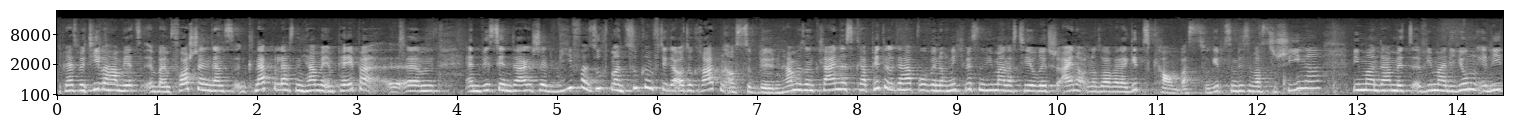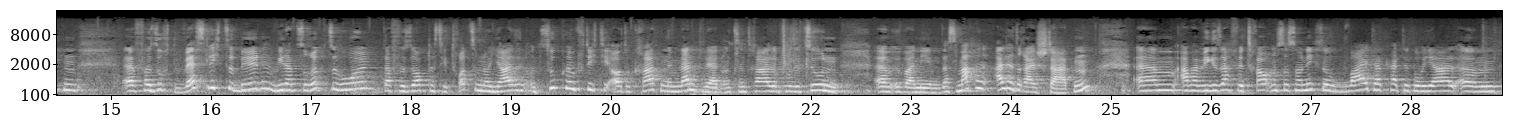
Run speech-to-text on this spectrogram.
die Perspektive haben wir jetzt beim Vorstellen ganz knapp gelassen. Hier haben wir im Paper ähm, ein bisschen dargestellt, wie versucht man zukünftige Autokraten auszubilden. Haben wir so ein kleines Kapitel gehabt, wo wir noch nicht wissen, wie man das theoretisch einordnen soll, weil da gibt es kaum was zu. Gibt es ein bisschen was zu China, wie man damit, wie man die jungen Eliten äh, versucht westlich zu bilden, wieder zurückzuholen, dafür sorgt, dass sie trotzdem loyal sind und zukünftig die Autokraten im Land werden und zentrale Positionen ähm, übernehmen. Das machen alle drei Staaten. Ähm, aber wie gesagt, wir trauen uns das noch nicht so weiter kategorial ähm,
